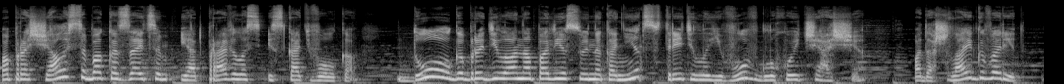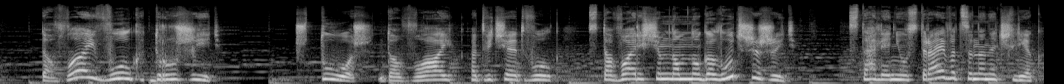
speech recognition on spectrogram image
Попрощалась собака с зайцем и отправилась искать волка. Долго бродила она по лесу и, наконец, встретила его в глухой чаще. Подошла и говорит, «Давай, волк, дружить!» «Что ж, давай», – отвечает волк, «с товарищем намного лучше жить». Стали они устраиваться на ночлег.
